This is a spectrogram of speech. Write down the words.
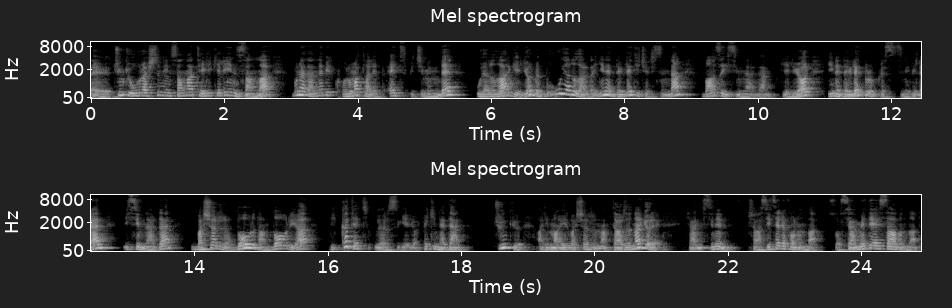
E, çünkü uğraştığın insanlar tehlikeli insanlar bu nedenle bir koruma talep et biçiminde uyarılar geliyor ve bu uyarılar da yine devlet içerisinden bazı isimlerden geliyor. Yine devlet bürokrasisini bilen isimlerden başarıra doğrudan doğruya dikkat et uyarısı geliyor. Peki neden? Çünkü Ali Mahir Başarır'ın aktardığına göre kendisinin şahsi telefonundan, sosyal medya hesabından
